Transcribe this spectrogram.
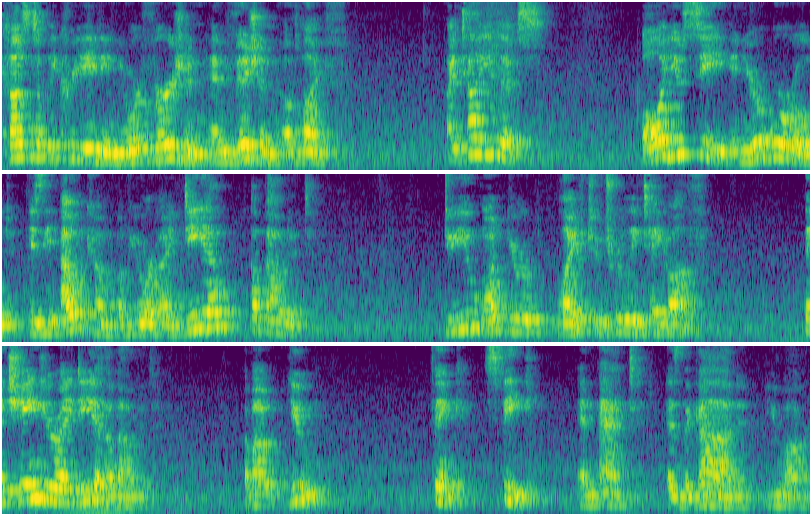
constantly creating your version and vision of life. I tell you this all you see in your world is the outcome of your idea about it. Do you want your life to truly take off? Then change your idea about it, about you. Think, speak, and act as the God you are.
